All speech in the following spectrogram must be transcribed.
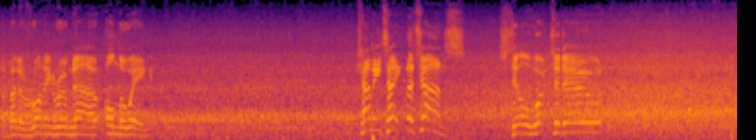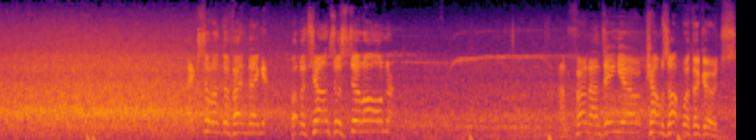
A bit of running room now on the wing. Can he take the chance? Still work to do. Excellent defending, but the chance is still on. And Fernandinho comes up with the goods.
